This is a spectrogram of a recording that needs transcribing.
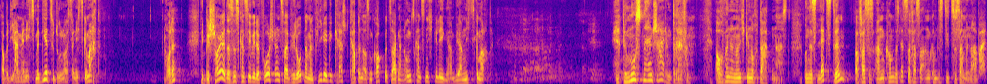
aber die haben ja nichts mit dir zu tun, du hast ja nichts gemacht. Oder? Wie bescheuert das ist, kannst du dir wieder vorstellen, zwei Piloten haben einen Flieger gecrasht, krabbeln aus dem Cockpit, sagen, an uns kann es nicht gelegen haben, wir haben nichts gemacht. Ja, du musst eine Entscheidung treffen, auch wenn du noch nicht genug Daten hast. Und das Letzte, auf was es ankommt, das Letzte, was es ankommt, ist die Zusammenarbeit.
